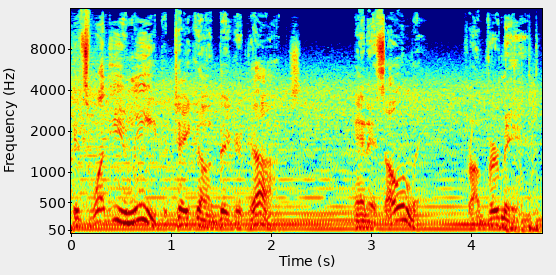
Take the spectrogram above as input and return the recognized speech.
It's what you need to take on bigger jobs, and it's only from Vermeer.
